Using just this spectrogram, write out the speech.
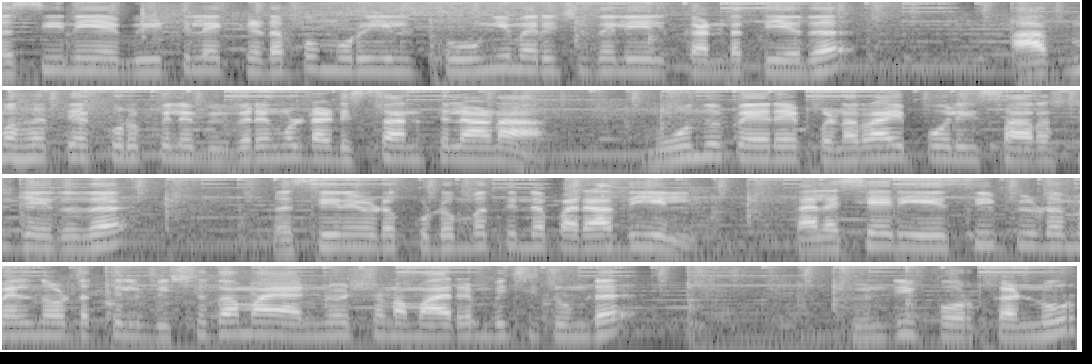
റസീനയെ വീട്ടിലെ കിടപ്പുമുറിയിൽ തൂങ്ങി മരിച്ച നിലയിൽ കണ്ടെത്തിയത്. ആത്മഹത്യാക്കുറിപ്പിലെ വിവരങ്ങളുടെ അടിസ്ഥാനത്തിലാണ് മൂന്ന് പേരെ പിണറായി പോലീസ് അറസ്റ്റ് ചെയ്തത്. റസീനയുടെ കുടുംബത്തിന്റെ പരാതിയിൽ തലശ്ശേരി എ സി പിയുടെ മേൽനോട്ടത്തിൽ വിശദമായ അന്വേഷണം ആരംഭിച്ചിട്ടുണ്ട്. ട്വന്റി കണ്ണൂർ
